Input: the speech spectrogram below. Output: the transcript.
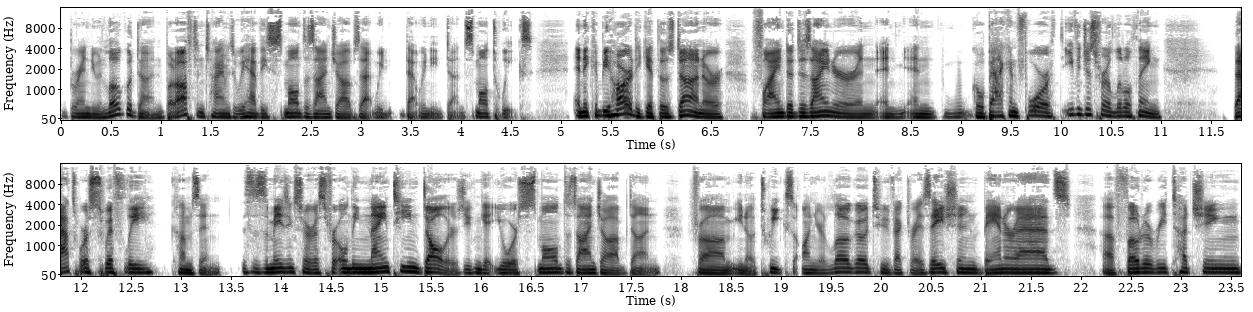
brand new logo done, but oftentimes we have these small design jobs that we that we need done, small tweaks. And it can be hard to get those done or find a designer and and and go back and forth even just for a little thing. That's where Swiftly comes in. This is an amazing service for only $19. You can get your small design job done from, you know, tweaks on your logo to vectorization, banner ads, uh, photo retouching,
